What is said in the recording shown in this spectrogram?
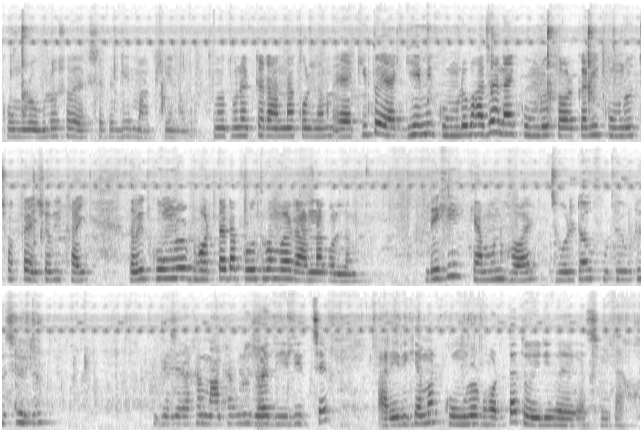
কুমড়োগুলো সব একসাথে দিয়ে মাখিয়ে নেব। নতুন একটা রান্না করলাম। একই তো একঘেয়েমি কুমড়ো ভাজা না কুমড়োর তরকারি, কুমড়োর ছক্কা এসবই খাই। তবে কুমড়োর ভর্তাটা প্রথমবার রান্না করলাম। দেখি কেমন হয়। ঝোলটাও ফুটে উঠেছে যে ভেজে রাখা মাথাগুলো জয় দিয়ে দিচ্ছে। আর এদিকে আমার কুমড়োর ভর্তা তৈরি হয়ে গেছে দেখো।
